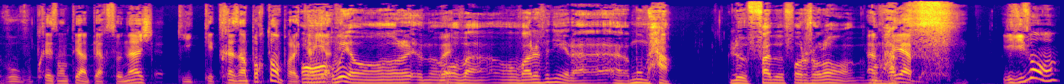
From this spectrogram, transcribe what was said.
vous, vous, présentez un personnage qui, qui est très important pour la On, carrière. oui, on, on, Ouais. on va, on va revenir à, à Moumha, le fameux forgeron. Moumha. Il est vivant, hein?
